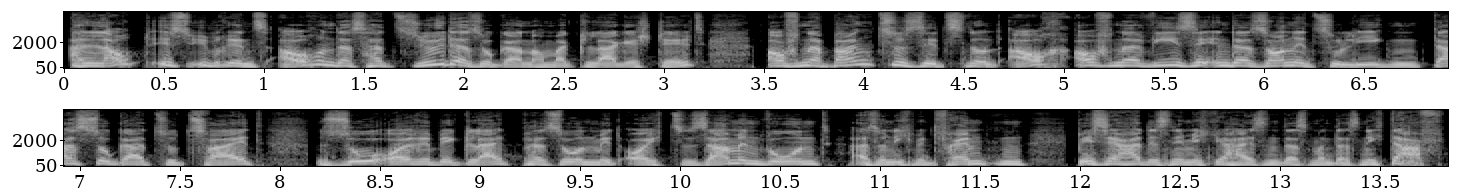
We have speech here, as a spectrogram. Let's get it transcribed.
Erlaubt ist übrigens auch, und das hat Söder sogar nochmal klargestellt, auf einer Bank zu sitzen und auch auf einer Wiese in der Sonne zu liegen, das sogar zu zweit, so eure Begleitperson mit euch zusammen wohnt, also nicht mit Fremden. Bisher hat es nämlich geheißen, dass man das nicht darf.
